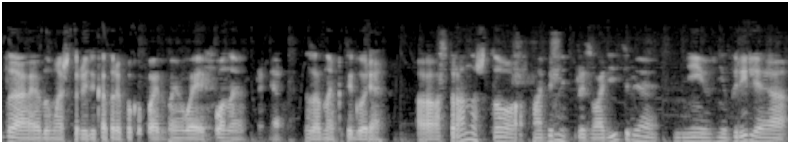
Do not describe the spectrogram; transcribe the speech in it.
Да, я думаю, что люди, которые покупают BMW айфоны, примерно из одной категории. А, странно, что автомобильные производители не внедрили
